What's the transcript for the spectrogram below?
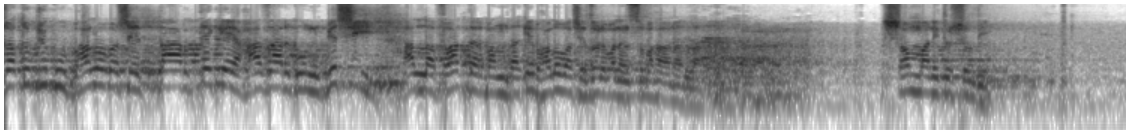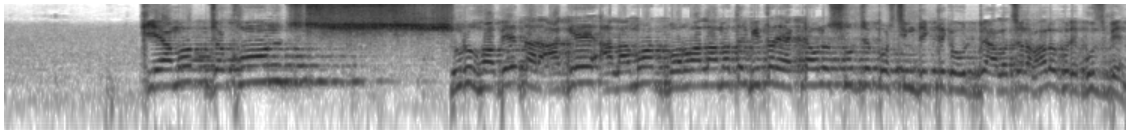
যতটুকু ভালোবাসে, তার থেকে হাজার গুণ বেশি আল্লাহ ফাতার বান্দাকে ভালোবাসে। জোরে বলেন সুবাহ আল্লাহ সম্মানিত সুদী কিয়ামত যখন শুরু হবে, তার আগে আলামত, বড় আলামতের ভিতরে একটা হলো সূর্য পশ্চিম দিক থেকে উঠবে, আলোচনা ভালো করে বুঝবেন।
